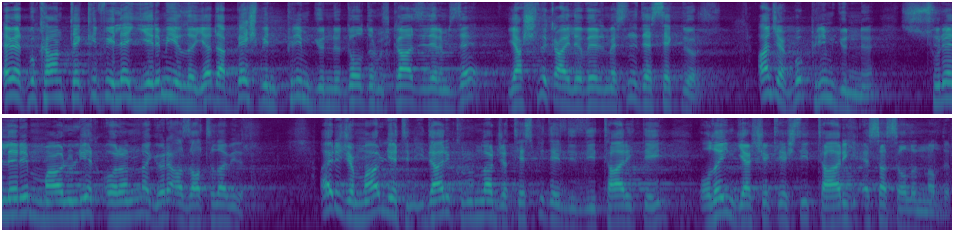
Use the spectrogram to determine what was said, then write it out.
Evet bu kanun teklifiyle 20 yılı ya da 5000 prim gününü doldurmuş gazilerimize yaşlılık aylığı verilmesini destekliyoruz. Ancak bu prim gününü süreleri mağluliyet oranına göre azaltılabilir. Ayrıca mağluliyetin idari kurumlarca tespit edildiği tarih değil, olayın gerçekleştiği tarih esas alınmalıdır.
